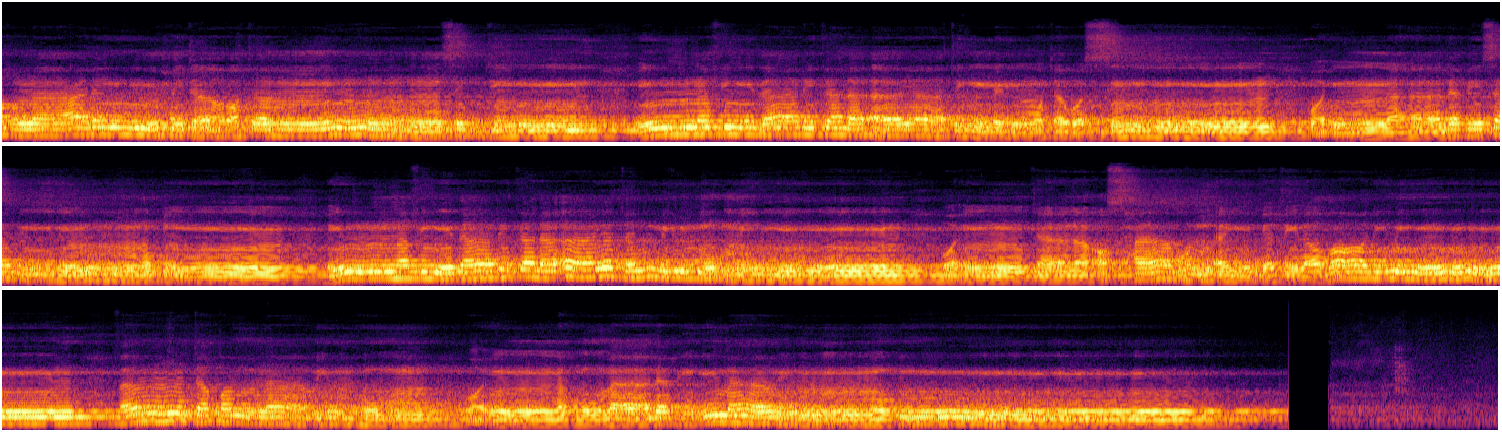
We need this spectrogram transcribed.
وأمطرنا عليهم حجارة من سجين إن في ذلك لآيات للمتوسمين. وإنها لبسبيل مقيم. إن في ذلك لآية للمؤمنين. وإن كان أصحاب الأيكة لظالمين. فانتقمنا منهم وإنهما لبإمام مبين.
